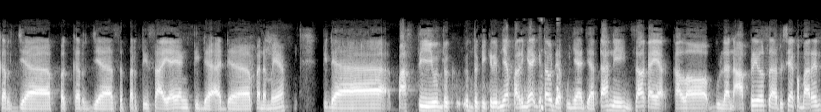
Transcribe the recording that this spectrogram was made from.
kerja pekerja seperti saya yang tidak ada apa namanya tidak pasti untuk untuk kirimnya paling nggak kita udah punya jatah nih. Misal kayak kalau bulan April seharusnya kemarin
